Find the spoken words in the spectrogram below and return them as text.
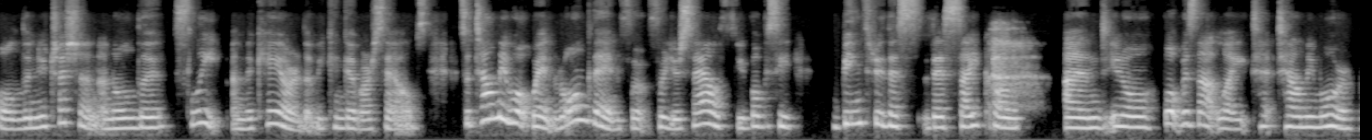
all the nutrition and all the sleep and the care that we can give ourselves. So tell me what went wrong then for, for yourself. You've obviously been through this this cycle and you know what was that like? T- tell me more.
